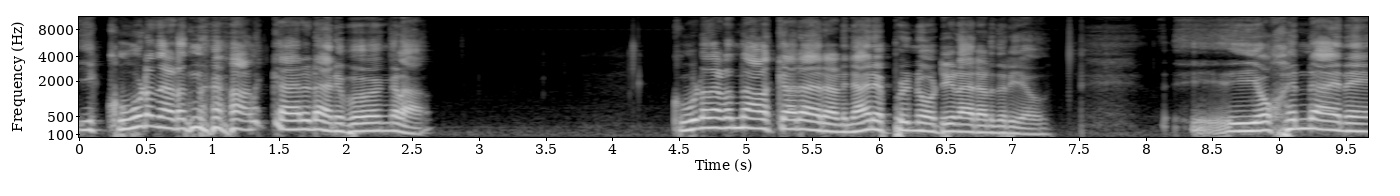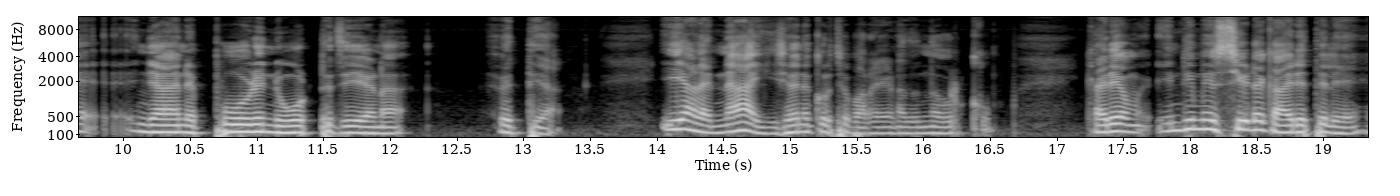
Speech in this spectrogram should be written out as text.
ഈ കൂടെ നടന്ന ആൾക്കാരുടെ അനുഭവങ്ങളാണ് കൂടെ നടന്ന ആൾക്കാരാരാണ്? ഞാൻ എപ്പോഴും നോട്ട് ചെയ്യണ ആരാണെന്ന് അറിയാമോ യോഹന്നാനെ ഞാൻ എപ്പോഴും നോട്ട് ചെയ്യണ വ്യക്തിയാണ് ഇയാൾ എന്നാ ഈശോനെക്കുറിച്ച് പറയണതെന്ന് ഓർക്കും. കാര്യം ഇന്റിമേസിയുടെ കാര്യത്തിൽ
